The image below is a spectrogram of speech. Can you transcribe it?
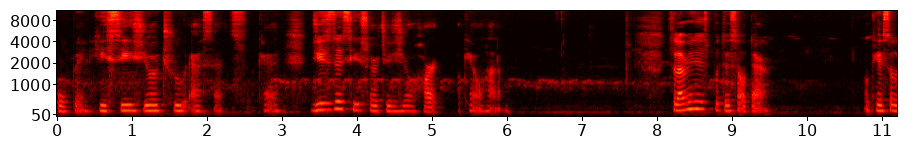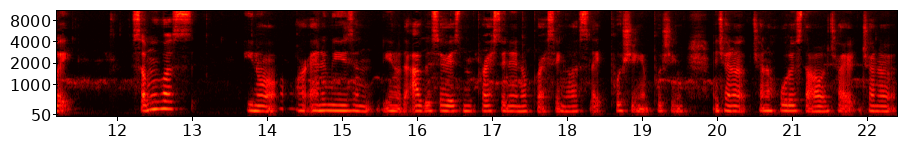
open. He sees your true essence okay? Jesus he searches your heart okay ohana? So let me just put this out there. Okay so like some of us you know, our enemies and, you know, the adversaries been pressing and oppressing us, like pushing and pushing and trying to, trying to hold us down and try, trying to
